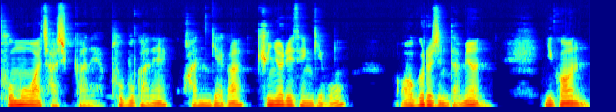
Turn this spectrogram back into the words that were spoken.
부모와 자식 간에, 부부 간에 관계가 균열이 생기고 어그러진다면 이건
